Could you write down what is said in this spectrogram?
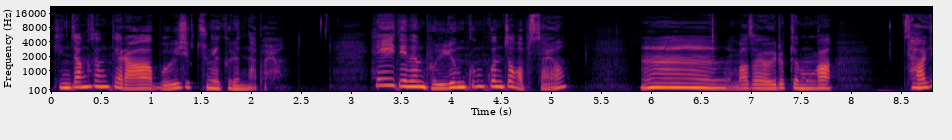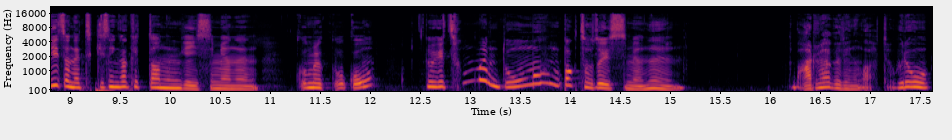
긴장 상태라 무의식 중에 그랬나 봐요. 헤이디는 볼륨 꿈꾼 적 없어요? 음, 맞아요. 이렇게 뭔가 자기 전에 특히 생각했던 게 있으면은 꿈을 꾸고 그게 정말 너무 흠뻑 젖어 있으면은 말을 하게 되는 것 같아요. 그리고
